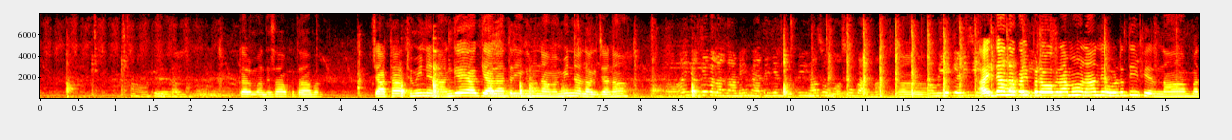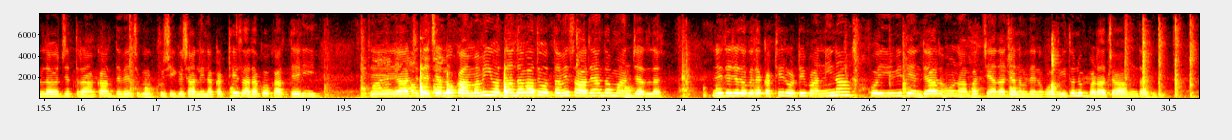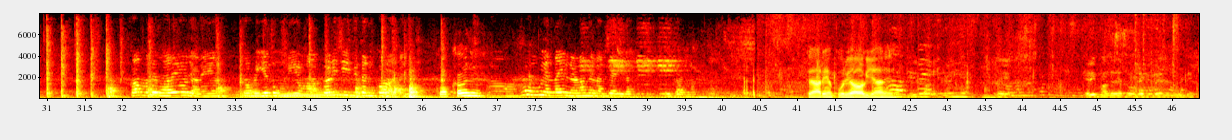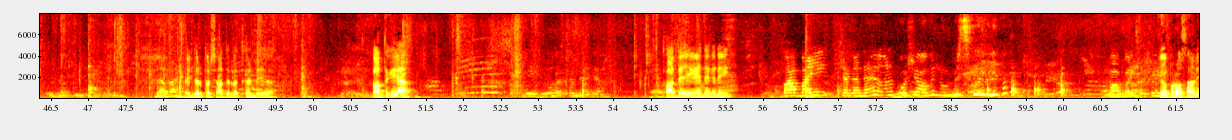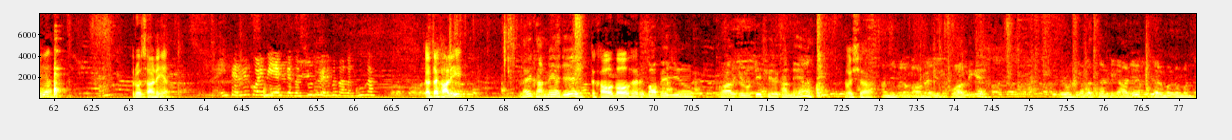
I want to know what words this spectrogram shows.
ਕਰਮਾਂ ਦੇ ਹਿਸਾਬ ਕਿਤਾਬ ਚੱਠ 8 ਮਹੀਨੇ ਲੰਘ ਗਏ ਆ 11 ਤਰੀਕ ਨੂੰ ਨਵਾਂ ਮਹੀਨਾ ਲੱਗ ਜਾਣਾ। ਹਾਂ ਅੱਗੇ ਗੱਲਾਂ ਕਰਨੀ ਮੈਂ ਤੇ ਜਿੰਦਰ ਵੀ ਹਸੂ ਹਸੂ ਕਰਨਾ। ਹਾਂ। ਮੰਮੀ ਇਹ ਕਿਹੜੀ ਚੀਜ਼ ਐਦਾਂ ਦਾ ਕੋਈ ਪ੍ਰੋਗਰਾਮ ਹੋਣਾ ਨੇ ਉੜਦੀ ਫਿਰਨਾ ਮਤਲਬ ਜਿਸ ਤਰ੍ਹਾਂ ਘਰ ਦੇ ਵਿੱਚ ਕੋਈ ਖੁਸ਼ੀ ਖੁਸ਼ਾਲੀ ਨਾਲ ਇਕੱਠੇ ਸਾਰਾ ਕੁਝ ਕਰਦੇ ਸੀ। ਤੇ ਅੱਜ ਤੇ ਚਲੋ ਕੰਮ ਵੀ ਉਦਾਂ ਦਾ ਵਾ ਤੇ ਉਦਾਂ ਵੀ ਸਾਰਿਆਂ ਦਾ ਮਨ ਜਲ। ਨਹੀਂ ਤੇ ਜਦੋਂ ਕਿਤੇ ਇਕੱਠੀ ਰੋਟੀ ਪਾਣੀ ਨਾ ਕੋਈ ਵੀ ਦਿਨ ਦਿਹਾੜ ਹੋਣਾ ਬੱਚਿਆਂ ਦਾ ਜਨਮ ਦਿਨ ਕੋਈ ਵੀ ਤੈਨੂੰ ਬੜਾ ਚਾਹ ਹੁੰਦਾ ਸੀ। ਕੰਮ ਤੇ ਸਾਰੇ ਹੋ ਜਾਣੇ ਆ ਕਮੀਏ ਤੂੰ ਨਹੀਂ ਆਉਣਾ ਕਿਹੜੀ ਚੀਜ਼ ਦੀ ਤੈਨੂੰ ਘਾਟ ਹੈ ਕੁੱਖ ਵੀ ਨਹੀਂ ਉਹ ਇੰਨਾ ਹੀ ਲੈਣਾ ਦੇਣਾ ਚਾਹੀਦਾ ਕੀ ਕਰਨਾ। ਤਿਆਰੀਆਂ ਪੂਰੀਆਂ ਹੋ ਗਈਆਂ ਨੇ। ਇੱਧਰ ਪ੍ਰਸ਼ਾਦ ਲੱਥਣ ਡੇ ਆ। ਲੱਥ ਗਿਆ? ਖਾਦੇ ਜੀ ਕਹਿੰਦੇ ਕਿ ਨਹੀਂ? ਬਾਬਾ ਜੀ ਸ਼ਗਨ ਦਾ ਉਹਨਾਂ ਨੂੰ ਪੁੱਛਿਆ ਉਹ ਵੀ ਲੂਣ ਮਿਰਚ ਆ। ਬਾਬਾ ਜੀ ਕਿਉਂ ਭਰੋਸਾ ਨਹੀਂ ਆ? ਭਰੋਸਾ ਨਹੀਂ ਆ? ਫਿਰ ਵੀ ਕੋਈ ਵੇਖ ਕੇ ਦੱਸੂ ਤੇ ਫਿਰ ਹੀ ਪਤਾ ਲੱਗੂਗਾ। ਚਾਚਾ ਖਾ ਲਈ? ਨਹੀਂ ਖਾਣੇ ਅਜੇ ਦਿਖਾਓ ਬਾਓ ਫਿਰ। ਤੇ ਬਾਬੇ ਜੀ ਨੂੰ ਖਵਾ ਕੇ ਰੋਟੀ ਫੇਰ ਖਾਣੇ ਆ। ਅੱਛਾ। ਹਾਂਜੀ ਪਹਿਲਾਂ ਬਾਬਾ ਜੀ ਨੂੰ ਖਵਾ ਲਈਏ। ਤੇ ਰੋਟੀਆਂ ਲੱਥਣ ਡੀਆਂ ਅਜੇ ਗਰਮ ਗਰਮ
